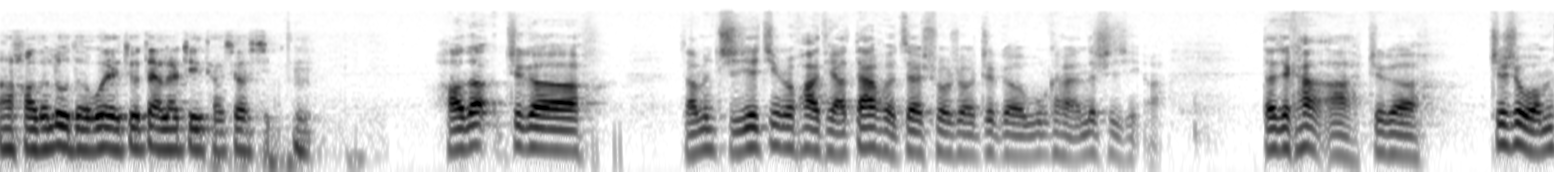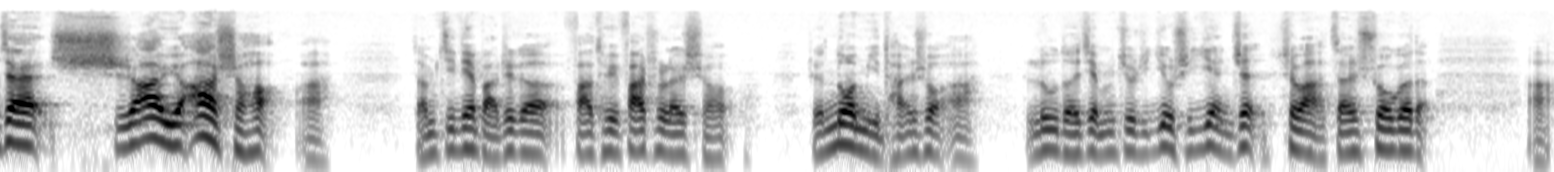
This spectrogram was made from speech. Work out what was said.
啊，好的，路德，我也就带来这一条消息。嗯，好的，这个咱们直接进入话题啊，待会儿再说说这个乌克兰的事情啊。大家看啊，这个这是我们在十二月二十号啊，咱们今天把这个发推发出来的时候，这个糯米团说啊，路德节目就是又是验证是吧？咱说过的啊，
